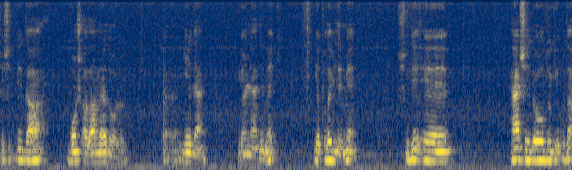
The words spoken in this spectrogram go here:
çeşitli daha boş alanlara doğru e, yeniden yönlendirmek yapılabilir mi? Şimdi e, her şeyde olduğu gibi bu da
